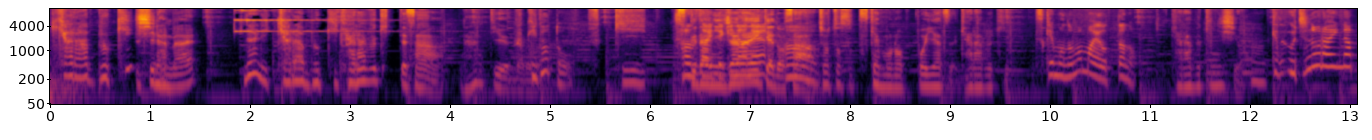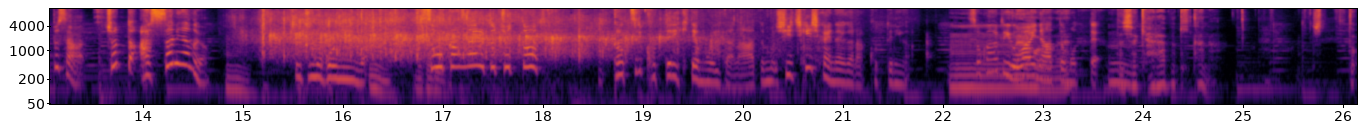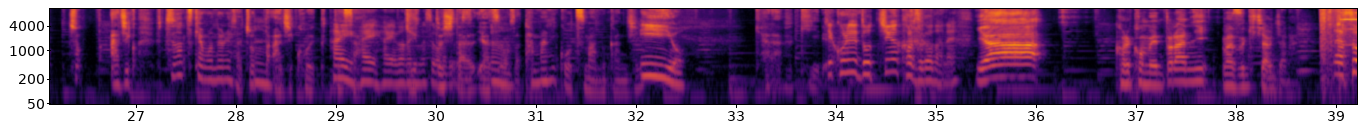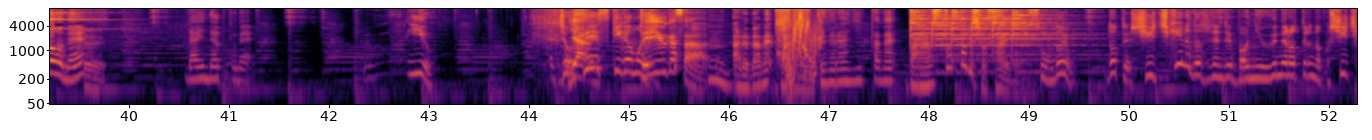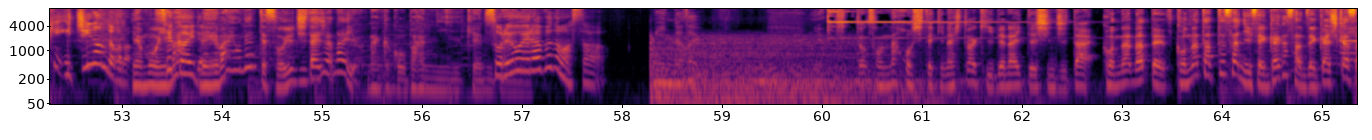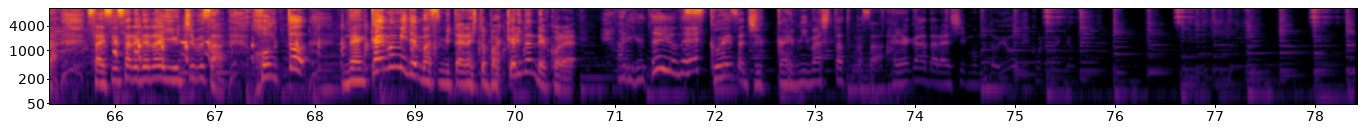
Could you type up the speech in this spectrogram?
キャラ吹き知らない？何キャラ吹きキャラ吹きってさ、なんて言うんだろう。吹きのと？吹き山佃煮じゃないけどさ、うん。ちょっと漬物っぽいやつ。キャラ吹き。漬物も迷ったの、キャラ吹きにしよう、うん、けどうちのラインナップさちょっとあっさりなのよ。うん。ちの5人は。そう考えるとちょっとがっつりこってり来てもいいかなって。もうシーチキンしかいないからこってりが。うん。そう考えると弱いなと思っって、うん。私はキャラ吹きかな。ちょっとちょっと味普通の漬物よりさちょっと味濃くてさ、はいはいはいわかギります。ュッとしたやつをさ、わかたまにこうつまむ感じ。いいよ。キャラ吹き入れでこれでどっちが数がだねいやーこれコメント欄にまず来ちゃうんじゃない、あそうね、うん。ラインナップね。いいよ女性好きがもうっていうかさ、うん。あれだね。バランス狙いに行ったね。バランス取ったでしょ最後。そうだよ。だってシーチキンの時点で万人上狙ってるんだからシーチキン1位なんだからいやもう今世界で。令和4年ってそういう時代じゃないよ。なんかこう万人受けそれを選ぶのはさみんなだよとそんな保守的な人は聞いてないって信じたい。こんなだってこんなたったさ2000回か3000回しかさ再生されてない YouTube さほんと何回も見てますみたいな人ばっかりなんだよこれ。ありがたいよね。すごいさ10回見ましたとかさ早川だらしいもう土曜日これだけ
